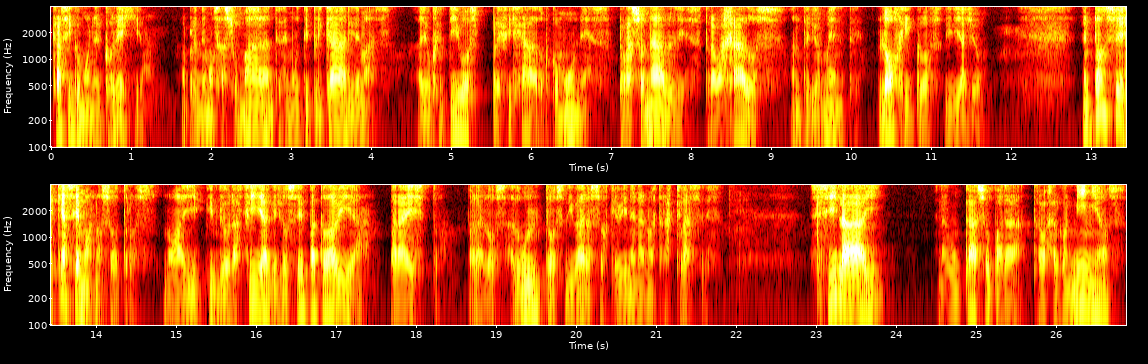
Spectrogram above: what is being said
Casi como en el colegio. Aprendemos a sumar antes de multiplicar y demás. Hay objetivos prefijados, comunes, razonables, trabajados anteriormente, lógicos, diría yo. Entonces, ¿qué hacemos nosotros? No hay bibliografía que yo sepa todavía para esto, para los adultos diversos que vienen a nuestras clases. Sí la hay, en algún caso, para trabajar con niños,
